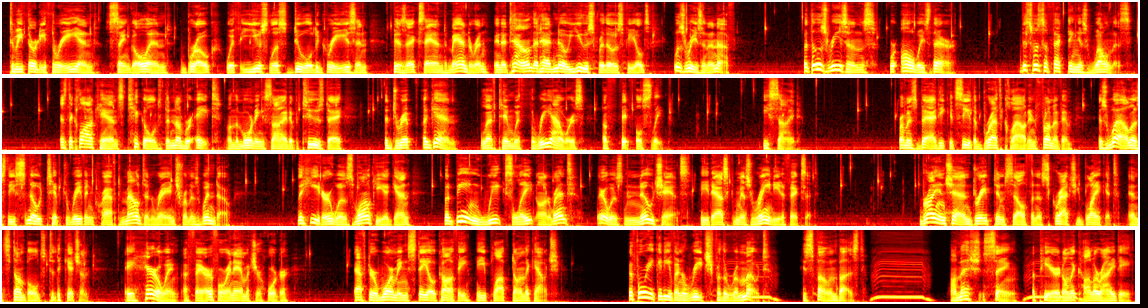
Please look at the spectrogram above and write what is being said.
To be 33 and single and broke with useless dual degrees in physics and Mandarin in a town that had no use for those fields was reason enough. But those reasons were always there. This was affecting his wellness. As the clock hands tickled the number eight on the morning side of a Tuesday, the drip again left him with three hours of fitful sleep. He sighed. From his bed he could see the breath cloud in front of him, as well as the snow-tipped Ravencraft mountain range from his window. The heater was wonky again, but being weeks late on rent, there was no chance he'd ask Miss Rainey to fix it. Brian Chen draped himself in a scratchy blanket and stumbled to the kitchen, a harrowing affair for an amateur hoarder. After warming stale coffee, he plopped on the couch. Before he could even reach for the remote, his phone buzzed. Amesh Singh appeared on the caller ID.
